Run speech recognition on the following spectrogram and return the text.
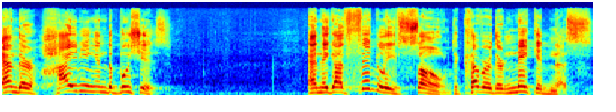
And they're hiding in the bushes. And they got fig leaves sewn to cover their nakedness.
